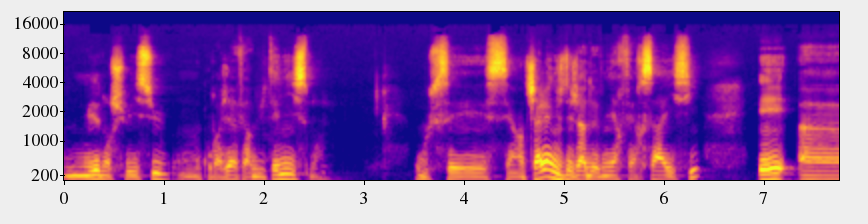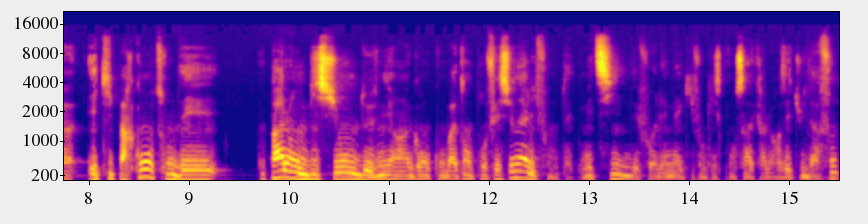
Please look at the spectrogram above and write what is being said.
le milieu dont je suis issu, on m'encourageait à faire du tennis, moi. Où c'est, c'est un challenge déjà de venir faire ça ici. Et, euh, et qui par contre ont des, pas l'ambition de devenir un grand combattant professionnel. Ils font peut-être médecine, des fois les mecs, il faut qu'ils se consacrent à leurs études à fond.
